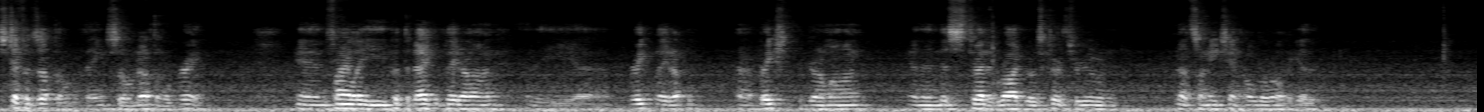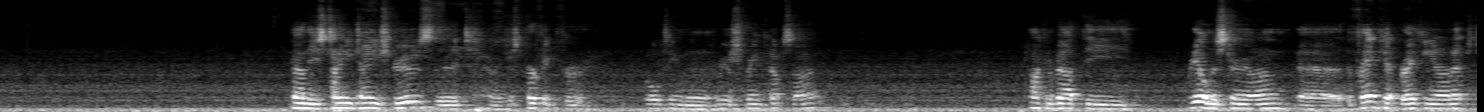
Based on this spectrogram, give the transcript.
stiffens up the whole thing, so nothing will break. And finally, you put the vacuum plate on, the uh, brake plate up, uh, drum on, and then this threaded rod goes clear through, and nuts on each end hold it all together. Found these tiny, tiny screws that are just perfect for bolting the rear spring cups on. Talking about the real Mysterion, uh, the frame kept breaking on it.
